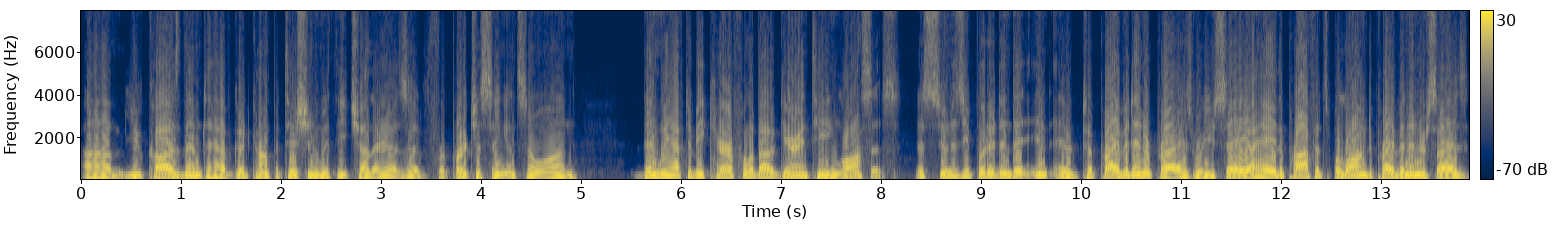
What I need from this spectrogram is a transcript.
um, you cause them to have good competition with each other as a for purchasing and so on. Then we have to be careful about guaranteeing losses. As soon as you put it into in, uh, to private enterprise, where you say, "Hey, the profits belong to private enterprise,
